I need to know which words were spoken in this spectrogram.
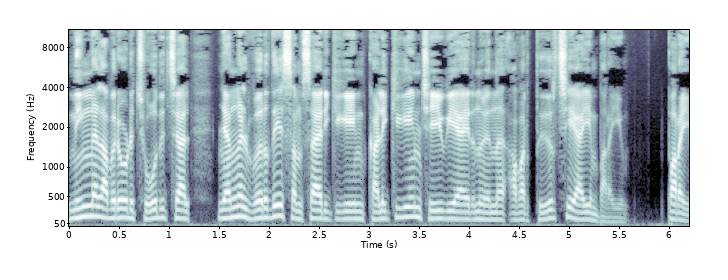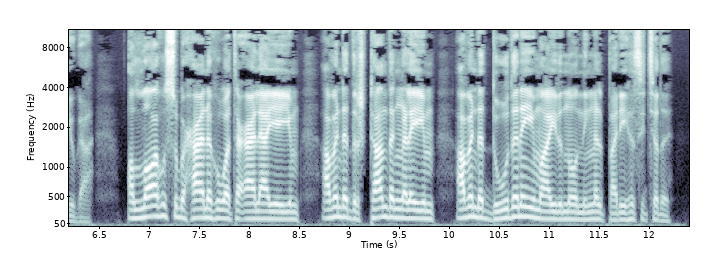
നിങ്ങൾ അവരോട് ചോദിച്ചാൽ ഞങ്ങൾ വെറുതെ സംസാരിക്കുകയും കളിക്കുകയും ചെയ്യുകയായിരുന്നു എന്ന് അവർ തീർച്ചയായും പറയും. പറയുക അള്ളാഹു സുബഹാനഹുവ ആലായെയും അവന്റെ ദൃഷ്ടാന്തങ്ങളെയും അവന്റെ ദൂതനെയുമായിരുന്നോ നിങ്ങൾ പരിഹസിച്ചത്?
